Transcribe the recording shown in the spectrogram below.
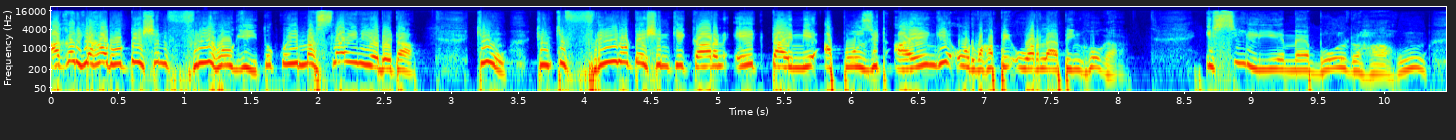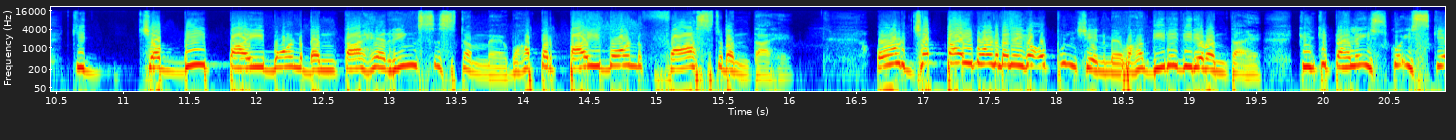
अगर यहाँ रोटेशन फ्री होगी तो कोई मसला ही नहीं है बेटा। क्यों? क्योंकि फ्री रोटेशन के कारण एक टाइम ये अपोजिट आएँगे और वहाँ पे ओवरलैपिंग होगा। इसीलिए मैं बोल रहा हूँ कि जब भी पाई बॉन्ड बनता है, रिंग सिस्टम में, वहाँ पर पाई बॉन्ड फास्ट बनता है। और जब पाई बॉन्ड बनेगा ओपन चेन में, वहाँ धीरे धीरे बनता है, क्योंकि पहले इसको इसके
